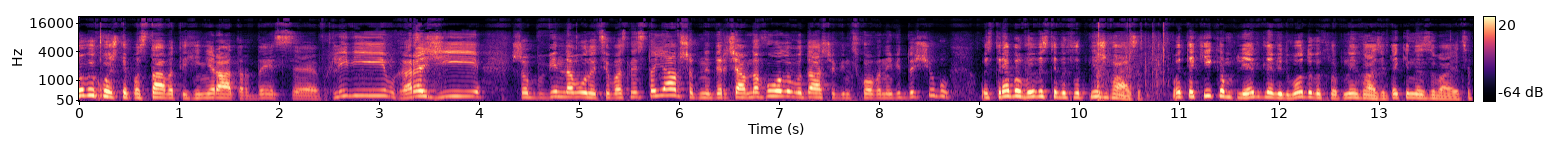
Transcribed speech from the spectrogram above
Якщо ви хочете поставити генератор десь е, в хліві, в гаражі, щоб він на вулиці у вас не стояв, щоб не дерчав на голову, да, щоб він схований від дощу був, ось треба вивести вихлопні ж гази. Ось такий комплект для відводу вихлопних газів, так і називається.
